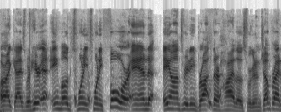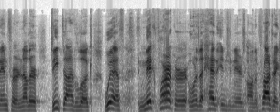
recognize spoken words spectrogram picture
All right, guys, we're here at AMUG 2024, and AON 3D brought their Hylo. So we're going to jump right in for another deep dive look with Nick Parker, one of the head engineers on the project.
